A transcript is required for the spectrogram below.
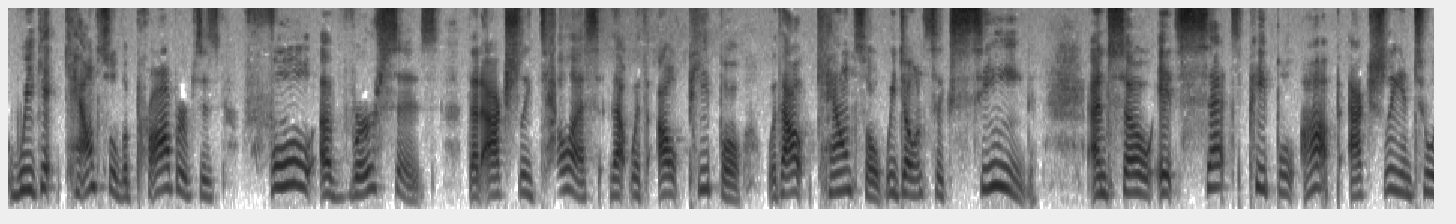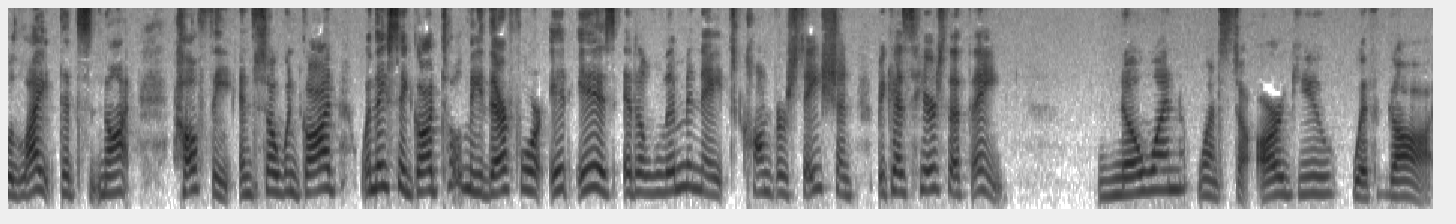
we get counsel. The Proverbs is full of verses that actually tell us that without people, without counsel, we don't succeed. And so it sets people up actually into a light that's not healthy. And so when God, when they say, God told me, therefore it is, it eliminates conversation because here's the thing no one wants to argue with God.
